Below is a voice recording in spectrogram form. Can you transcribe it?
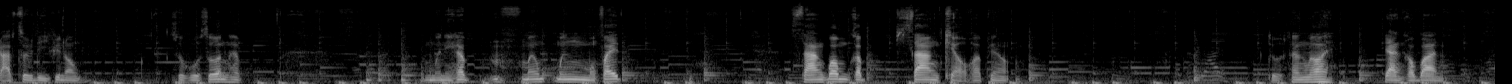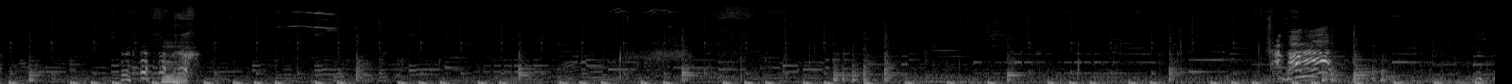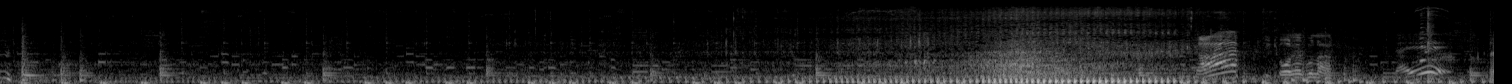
กราบสวัสดีพี่น้อง สุขุโซนครับ มือนี้ครับเมื่อมึงหมองไฟสร้างป้อมกับสร้างเขียวครับพี่น้องจุดทั้งร้อยยานเข้าบ้านสามสาม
